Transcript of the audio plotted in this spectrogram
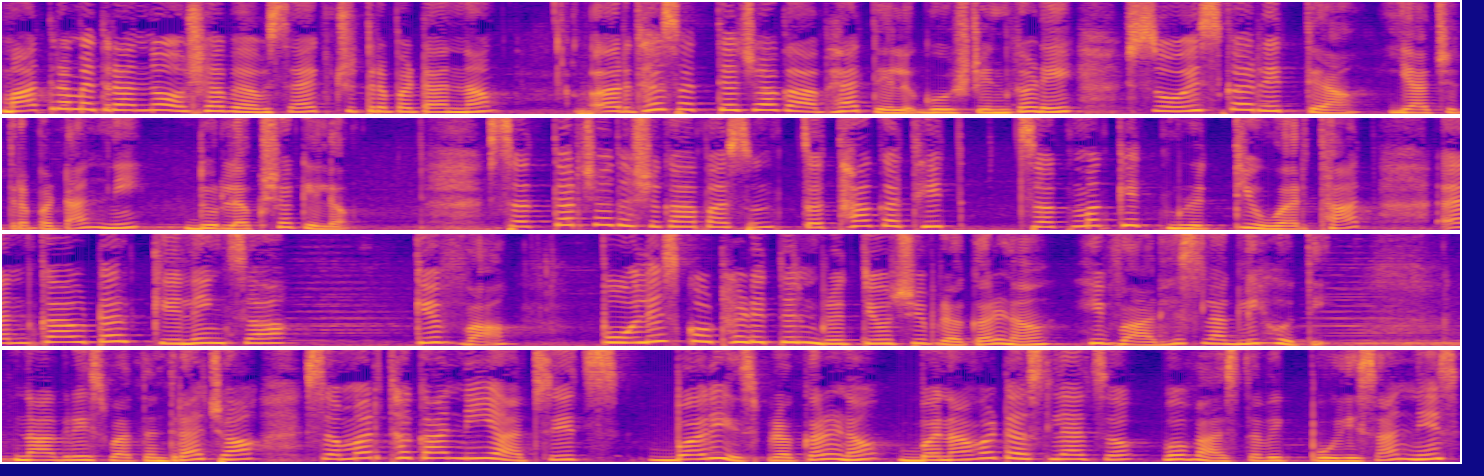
मात्र मित्रांनो अशा व्यावसायिक चित्रपटांना अर्धसत्याच्या गाभ्यातील गोष्टींकडे सोयीस्कररित्या या चित्रपटांनी दुर्लक्ष केलं. सत्तरच्या दशकापासून तथाकथित चकमकीत मृत्यू अर्थात एन्काउंटर किलिंगचा किंवा पोलीस कोठडीतील मृत्यूची प्रकरणं ही वाढीस लागली होती. नागरी स्वातंत्र्याच्या समर्थकांनी याचीच बरीच प्रकरणं बनावट असल्याचं व वास्तविक पोलिसांनीच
